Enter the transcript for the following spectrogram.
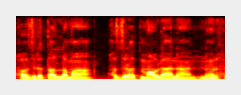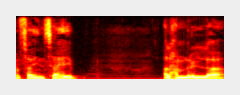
হজরত আল্লামা হজরত মাওলানা নূর হুসাইন সাহেব। আলহামদুলিল্লাহ,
